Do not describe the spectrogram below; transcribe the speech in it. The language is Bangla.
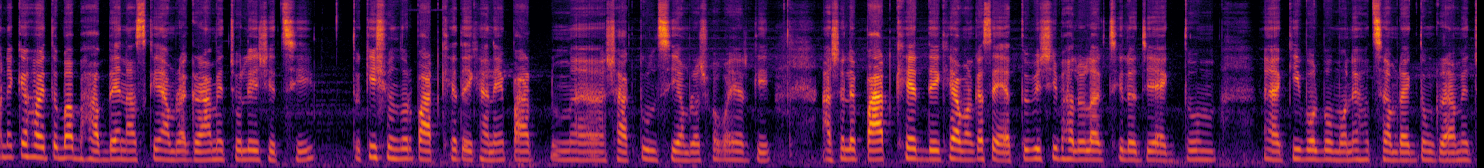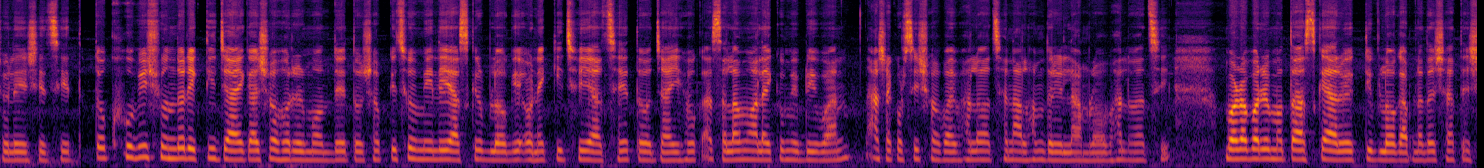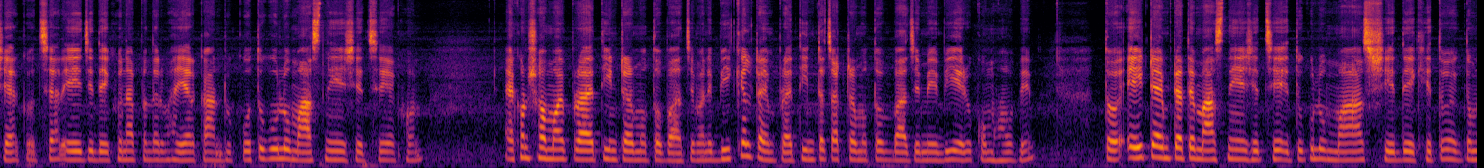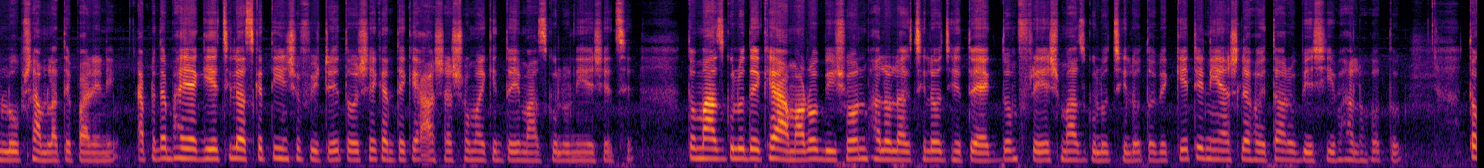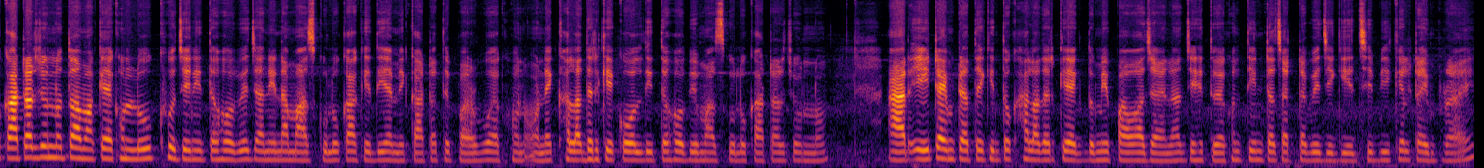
অনেকে হয়তো বা ভাববেন আজকে আমরা গ্রামে চলে এসেছি। তো কি সুন্দর পাট ক্ষেত এখানে, পাট শাক তুলছি আমরা সবাই আর কি। আসলে পাট ক্ষেত দেখে আমার কাছে এত বেশি ভালো লাগছিল যে একদম কি বলব, মনে হচ্ছে আমরা একদম গ্রামে চলে এসেছি। তো খুবই সুন্দর একটি জায়গা শহরের মধ্যে। তো সব কিছু মিলিয়ে আজকের ব্লগে অনেক কিছুই আছে। তো যাই হোক, আসসালামু আলাইকুম এভরিওয়ান। আশা করছি সবাই ভালো আছেন। আলহামদুলিল্লাহ, আমরাও ভালো আছি। বরাবরের মতো আজকে আরও একটি ব্লগ আপনাদের সাথে শেয়ার করছি। আর এই যে দেখুন আপনাদের ভাইয়ার কাণ্ডু, কতগুলো মাছ নিয়ে এসেছে এখন। এখন সময় প্রায় তিনটার মতো বাজে মানে বিকেল টাইম প্রায় তিনটা, চারটার মতো বাজে মেবি এরকম হবে। তো এই টাইমটাতে মাছ নিয়ে এসেছে, এতগুলো মাছ সে দেখে তো একদম লোভ সামলাতে পারেনি। আপনাদের ভাইয়া গিয়েছিল আজকে তিনশো ফিটে তো সেখান থেকে আসার সময় কিন্তু এই মাছগুলো নিয়ে এসেছে। তো মাছগুলো দেখে আমারও ভীষণ ভালো লাগছিল, যেহেতু একদম ফ্রেশ মাছগুলো ছিল, তবে কেটে নিয়ে আসলে হয়তো আরও বেশি ভালো হতো। তো কাটার জন্য তো আমাকে এখন লোক খুঁজে নিতে হবে, জানি না মাছগুলো কাকে দিয়ে আমি কাটাতে পারব, এখন অনেক খালাদেরকে কল দিতে হবে মাছগুলো কাটার জন্য। আর এই টাইমটাতে কিন্তু খালাদেরকে একদমই পাওয়া যায় না, যেহেতু এখন তিনটা চারটা বেজে গিয়েছে, বিকেল টাইম প্রায়।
